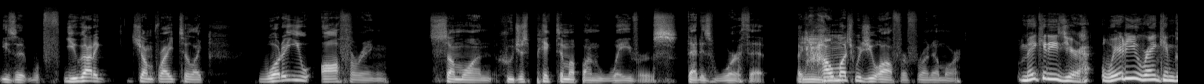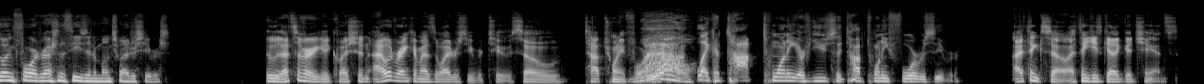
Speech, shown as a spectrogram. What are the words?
He's a you got to jump right to like, what are you offering someone who just picked him up on waivers that is worth it? Like, how Mm. much would you offer for Rondale Moore? Make it easier. Where do you rank him going forward rest of the season amongst wide receivers? Ooh, that's a very good question. I would rank him as a wide receiver too. So top twenty four. Wow. like a top twenty, or if you say top twenty-four receiver. I think so. I think he's got a good chance.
